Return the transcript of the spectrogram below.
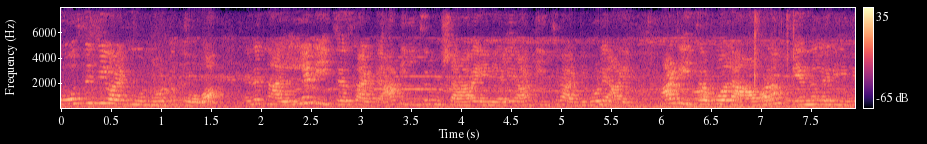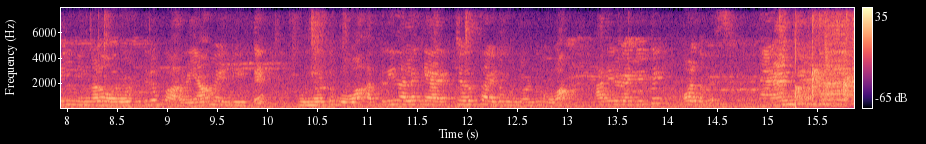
പോസിറ്റീവായിട്ട് മുന്നോട്ട് പോവാം. എന്നിട്ട് നല്ല ടീച്ചേഴ്സ് ആയിട്ട് ആ ടീച്ചർ ഉഷാറേനി അല്ലെങ്കിൽ ആ ടീച്ചർ അടിപൊളിയാണ്. ആ ടീച്ചറെ പോലെ ആവണം എന്നുള്ള രീതിയിൽ നിങ്ങൾ ഓരോരുത്തരും പറയാൻ വേണ്ടിയിട്ട് മുന്നോട്ട് പോവാം. അത്രയും നല്ല ക്യാരക്ടേഴ്സ് ആയിട്ട് മുന്നോട്ട് പോവാം. അതിന് വേണ്ടിയിട്ട് all the best thank you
